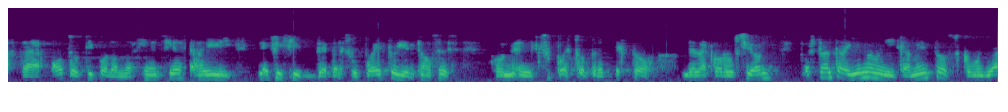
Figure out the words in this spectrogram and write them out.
hasta otro tipo de emergencias. Hay déficit de presupuesto y entonces con el supuesto pretexto de la corrupción, pues están trayendo medicamentos, como ya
